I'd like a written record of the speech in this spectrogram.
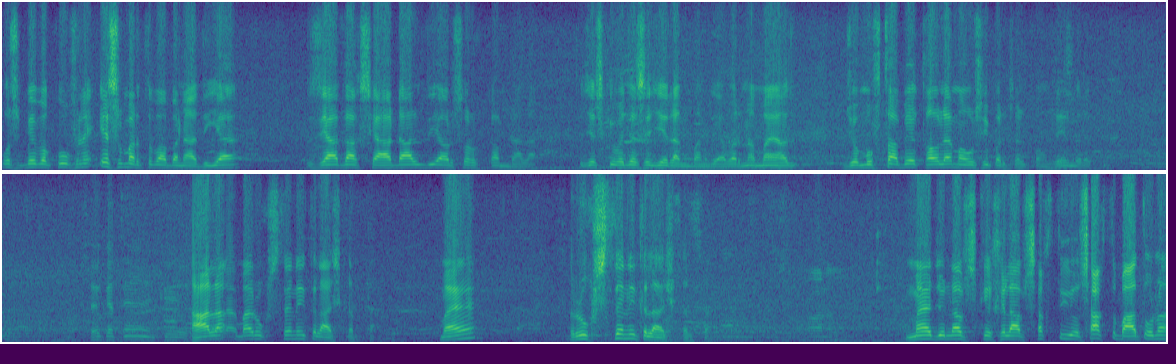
اس بے وقوف نے اس مرتبہ بنا دیا زیادہ سیاہ ڈال دیا اور سرخ کم ڈالا جس کی وجہ سے یہ رنگ بن گیا ورنہ میں جو مفتا بے قول ہے میں اسی پر چلتا ہوں ذہن میں رکھنا۔ کہتے ہیں کہ اعلیٰ میں رخصتے نہیں تلاش کرتا۔ میں رخصتے نہیں تلاش کرتا۔ میں جو نفس کے خلاف سختی ہو سخت بات ہو نا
